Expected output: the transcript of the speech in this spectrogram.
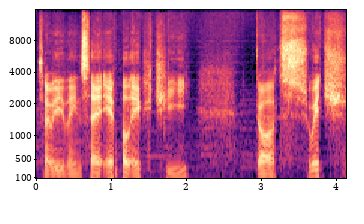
So we then say flxg dot switch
